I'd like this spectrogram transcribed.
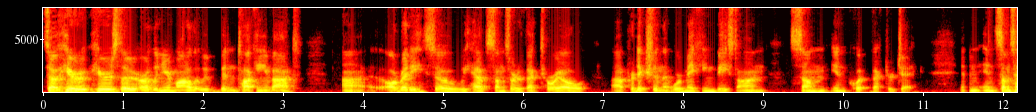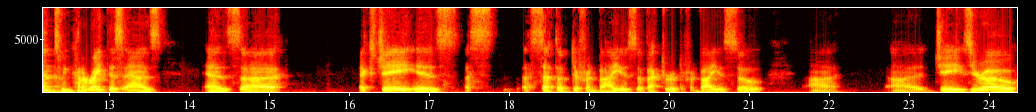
So here, here's the, our linear model that we've been talking about uh, already. So we have some sort of vectorial uh, prediction that we're making based on some input vector j in, in some sense, we can kind of write this as, as uh, xj is a, a, set of different values, a vector of different values. So uh, uh, j0,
